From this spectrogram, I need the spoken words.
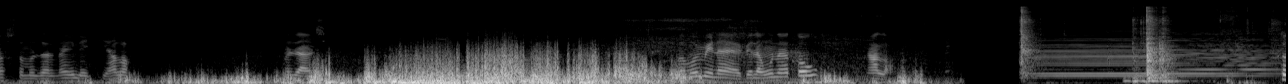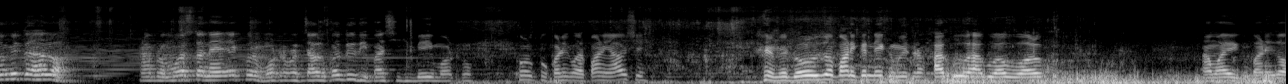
મસ્ત મજા નાહી નાખીએ. હાલો. મજા આવશે. મમ્મી ના પેલા હું નાતો. હાલો. તો મિત્ર, હાલો. આપણે મસ્ત ને એક વાર મોટર પણ ચાલુ કરી દીધી પાછી. બે મોટર. થોડુંક તો ઘણી વાર પાણી આવશે. મેં ગયું જો પાણી કરી નાખ્યું મિત્ર. હાબુ હાબુ આવું વાળું આમ આવી ગયું પાણી તો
